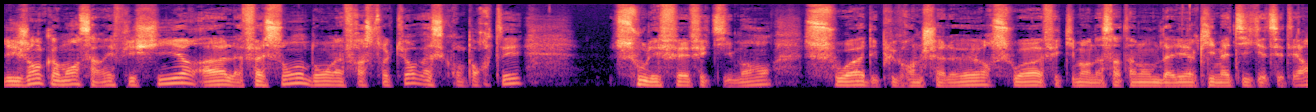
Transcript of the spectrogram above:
les gens commencent à réfléchir à la façon dont l'infrastructure va se comporter sous l'effet effectivement soit des plus grandes chaleurs, soit effectivement d'un certain nombre d'aléas climatiques, etc.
